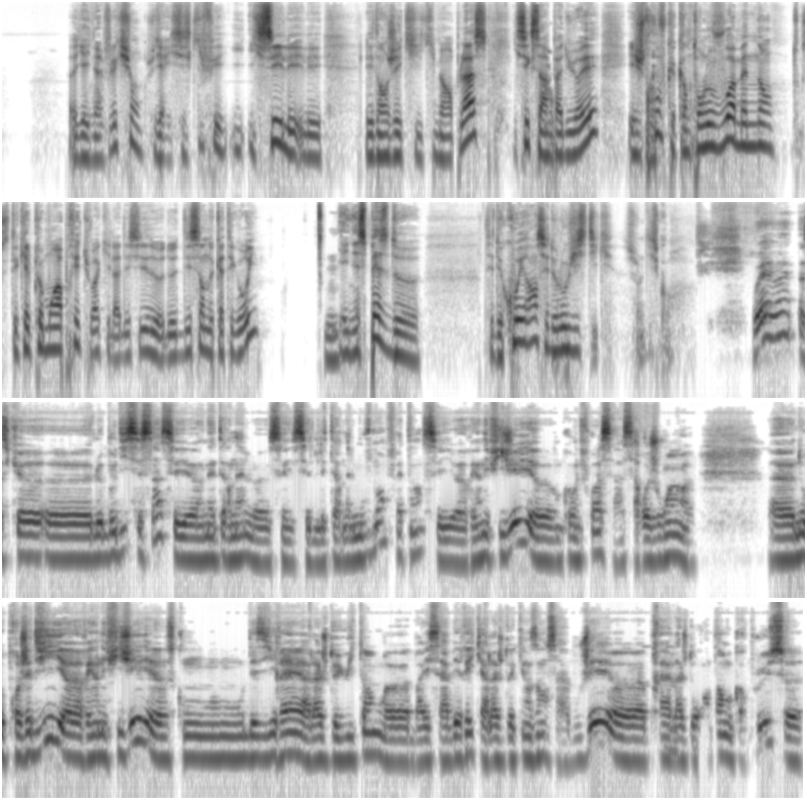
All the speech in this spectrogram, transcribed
il y a une réflexion. Je veux dire, il sait ce qu'il fait. Il, il sait les, les, les dangers qu'il met en place. Il sait que ça va pas durer. Et je trouve que quand on le voit maintenant, c'était quelques mois après, tu vois, qu'il a décidé de, de descendre de catégorie, Mm. il y a une espèce de, c'est de cohérence et de logistique sur le discours. Ouais, ouais, parce que euh, le body, c'est ça, c'est un éternel, euh, c'est c'est de l'éternel mouvement en fait. Hein, c'est euh, rien n'est figé. euh, encore une fois, ça, ça rejoint euh, nos projets de vie. euh, rien n'est figé. euh, ce qu'on désirait à l'âge de 8 ans, euh, bah, il s'est avéré qu'à l'âge de 15 ans, ça a bougé. euh, après, à l'âge de 20 ans, encore plus. euh,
